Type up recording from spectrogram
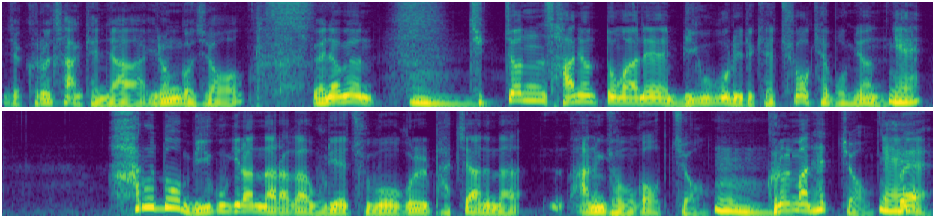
이제 그렇지 않겠냐 이런 거죠. 왜냐하면 음. 직전 4년 동안에 미국을 이렇게 추억해 보면 예. 하루도 미국이란 나라가 우리의 주목을 받지 않은 나, 않은 경우가 없죠. 음. 그럴만 했죠. 예. 왜?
